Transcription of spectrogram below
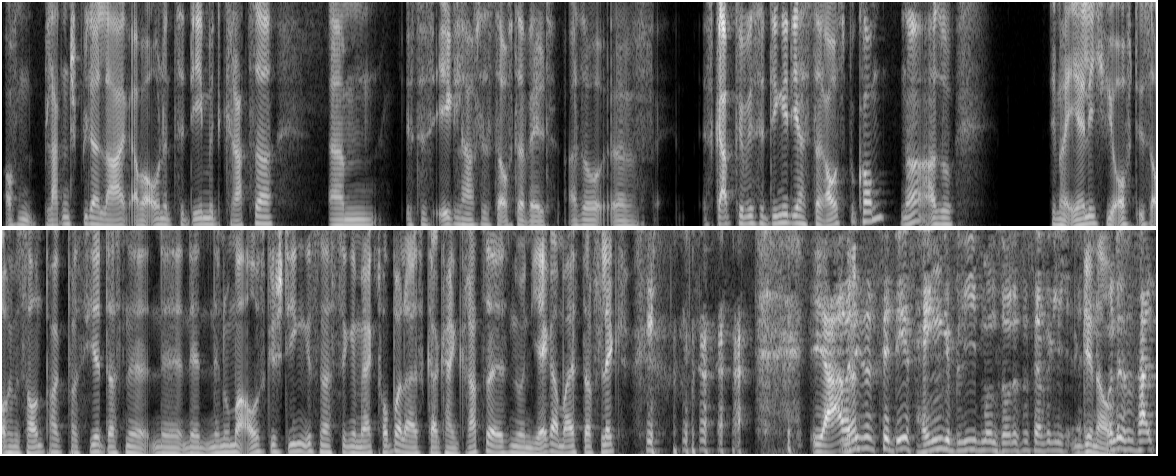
auf dem Plattenspieler lag, aber auch eine CD mit Kratzer ähm, ist das ekelhafteste auf der Welt. Also äh, es gab gewisse Dinge, die hast du rausbekommen. Ne? Also sind wir ehrlich, wie oft ist auch im Soundpark passiert, dass eine, eine, eine, Nummer ausgestiegen ist und hast du gemerkt, hoppala, ist gar kein Kratzer, ist nur ein Jägermeisterfleck. ja, aber ne? diese CD ist hängen geblieben und so, das ist ja wirklich. Genau. Und das ist halt,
